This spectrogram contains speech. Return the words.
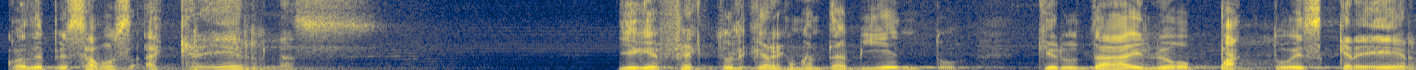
Cuando empezamos a creerlas. Y en efecto, el gran mandamiento que nos da el nuevo pacto es creer.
